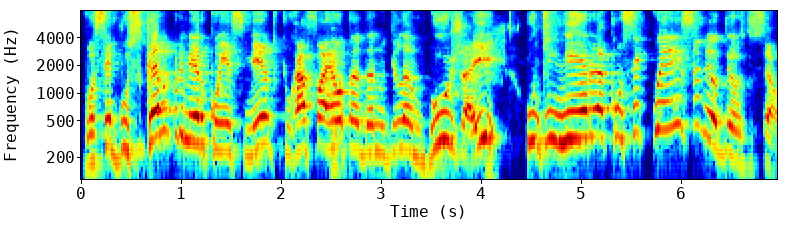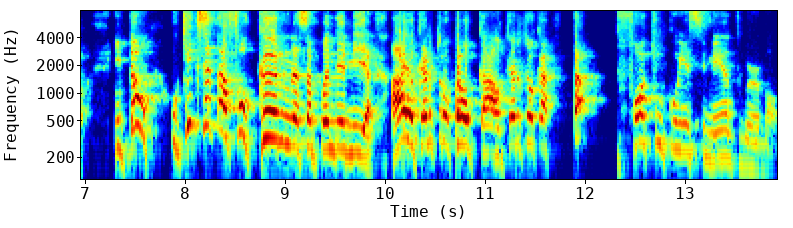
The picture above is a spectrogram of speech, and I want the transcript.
Você buscando primeiro conhecimento, que o Rafael tá dando de lambuja aí, o dinheiro é a consequência, meu Deus do céu. Então, o que, que você está focando nessa pandemia? Ah, eu quero trocar o carro, quero trocar. Tá, foca em conhecimento, meu irmão.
